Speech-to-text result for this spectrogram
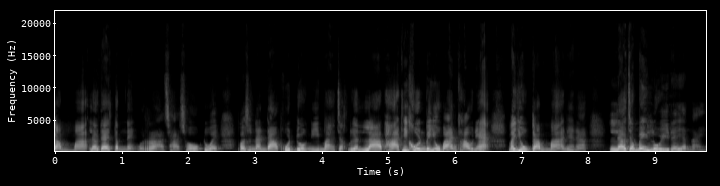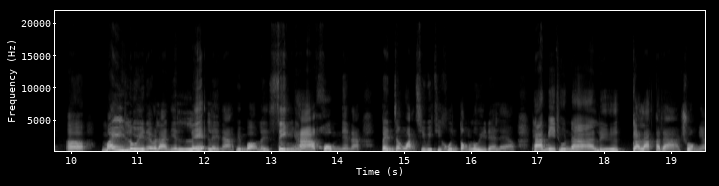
กัมมะ แล้วได้ตำแหน่งราชาโชคด้วย เพราะฉะนั้นดาวพุธดวงนี้มาจากเรือนลาภะที่คุณไปอยู่บ้านเขาเนี่ยมาอยู่กัมมะเนี่ยนะแล้วจะไม่ลุยได้ยังไงเออไม่ลุยในเวลานี้เละเลยนะ พิมพ์บอกเลยสิงหาคมเนี่ยนะเป็นจังหวะชีวิตที่คุณต้องลุยได้แล้ว ถ้ามิถุนาหรือกรกฎาช่วงนี้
